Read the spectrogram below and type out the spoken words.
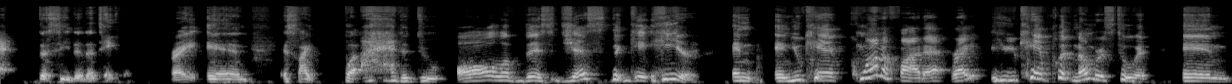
at the seat of the table, right? And it's like, but I had to do all of this just to get here, and and you can't quantify that right you can't put numbers to it and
